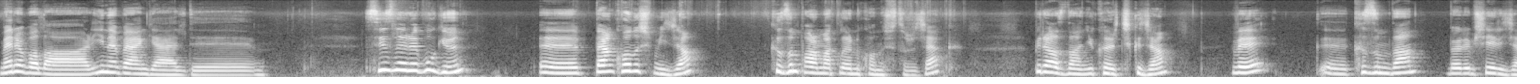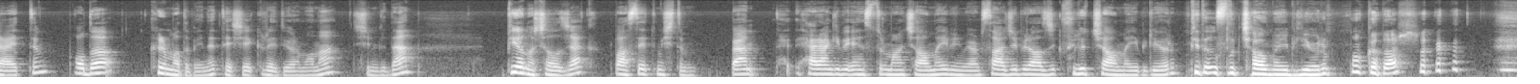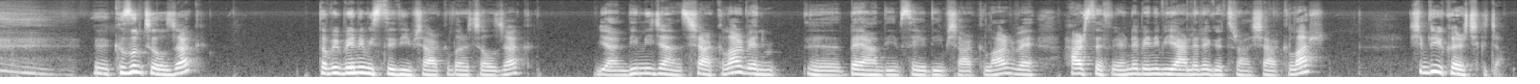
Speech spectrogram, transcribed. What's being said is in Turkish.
Merhabalar, yine ben geldim. Sizlere bugün e, ben konuşmayacağım. Kızım parmaklarını konuşturacak. Birazdan yukarı çıkacağım ve e, kızımdan böyle bir şey rica ettim. O da kırmadı beni. Teşekkür ediyorum ona şimdiden. Piyano çalacak. Bahsetmiştim. Ben herhangi bir enstrüman çalmayı bilmiyorum. Sadece birazcık flüt çalmayı biliyorum. Bir de ıslık çalmayı biliyorum. O kadar. Ee, Kızım çalacak. Tabii benim istediğim şarkıları çalacak. Yani dinleyeceğiniz şarkılar benim e, beğendiğim, sevdiğim şarkılar ve her seferinde beni bir yerlere götüren şarkılar. Şimdi yukarı çıkacağım.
